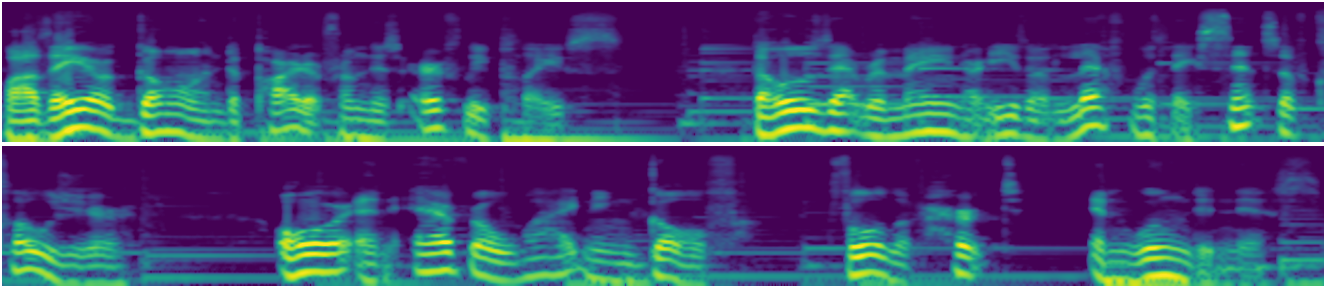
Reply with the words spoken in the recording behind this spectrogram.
While they are gone, departed from this earthly place, those that remain are either left with a sense of closure or an ever widening gulf full of hurt and woundedness.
